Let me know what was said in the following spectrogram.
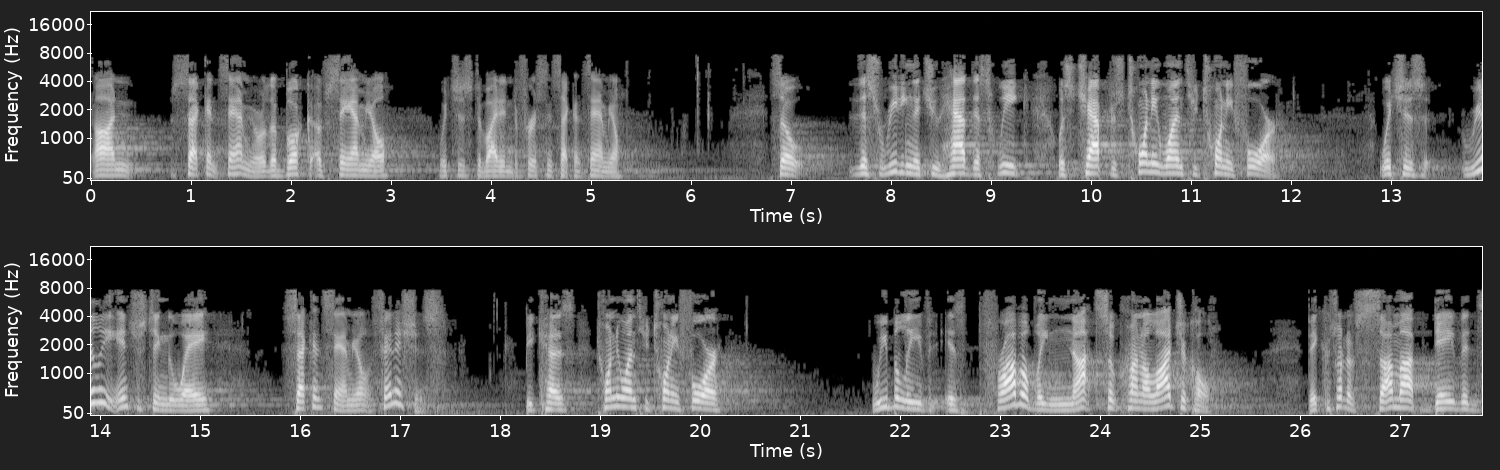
on 2 Samuel, or the book of Samuel, which is divided into 1st and 2nd Samuel. So, this reading that you had this week was chapters 21 through 24, which is really interesting the way 2 Samuel finishes. Because 21 through 24, we believe, is probably not so chronological. They sort of sum up David's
